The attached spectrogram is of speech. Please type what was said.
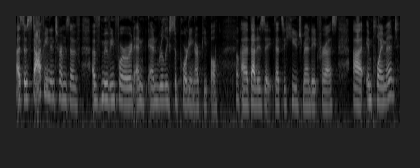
Uh, so staffing in terms of, of moving forward and, and really supporting our people. Okay. Uh, that is a, that's a huge mandate for us. Uh, employment,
